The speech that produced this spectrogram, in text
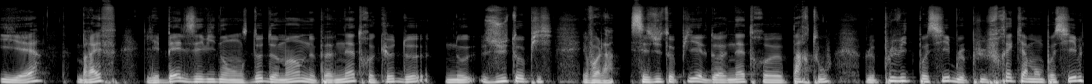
hier. Bref, les belles évidences de demain ne peuvent naître que de nos utopies. Et voilà, ces utopies, elles doivent naître euh, partout, le plus vite possible, le plus fréquemment possible.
